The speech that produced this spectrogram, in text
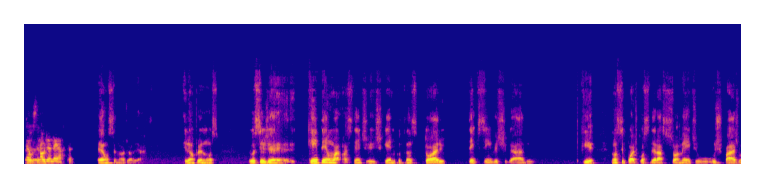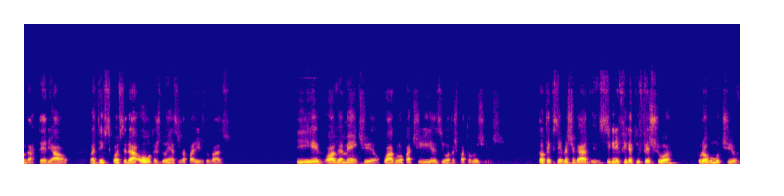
É um é... sinal de alerta? É um sinal de alerta. Ele é um prenúncio. Ou seja, é quem tem um acidente isquêmico transitório tem que ser investigado, porque não se pode considerar somente o, o espasmo da arterial, mas tem que se considerar outras doenças da parede do vaso. E, obviamente, coagulopatias e outras patologias. Então tem que ser investigado. Significa que fechou por algum motivo.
